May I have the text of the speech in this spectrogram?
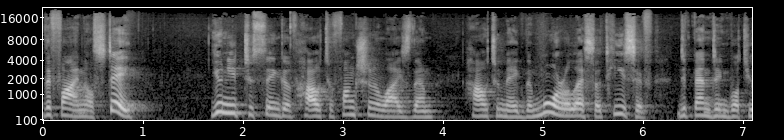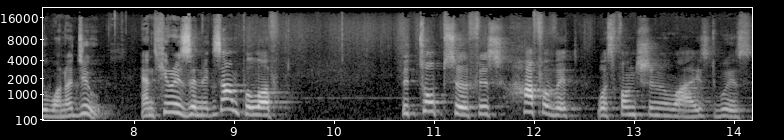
the final state, you need to think of how to functionalize them, how to make them more or less adhesive, depending what you want to do. And here is an example of the top surface, half of it was functionalized with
